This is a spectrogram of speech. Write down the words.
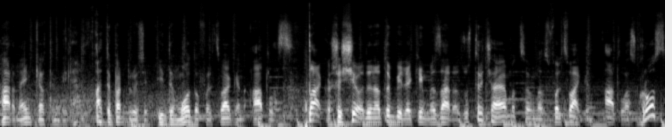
гарненькі автомобілі. А тепер, друзі, йдемо до Volkswagen Atlas. Також ще один автомобіль, який ми зараз зустрічаємо, це у нас Volkswagen Atlas Cross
